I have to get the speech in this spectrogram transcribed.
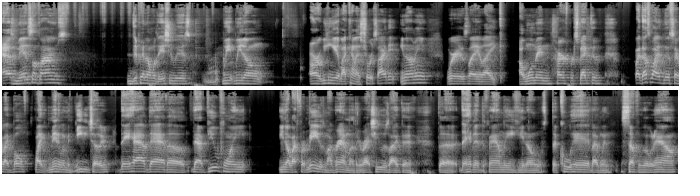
as men sometimes, depending on what the issue is, we we don't or we can get like kind of short sighted. You know what I mean? Whereas like like a woman, her perspective. Like that's why it's necessary. like both like men and women need each other. They have that uh that viewpoint you know, like for me, it was my grandmother, right? She was like the the the head of the family, you know, the cool head. Like when stuff would go down,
